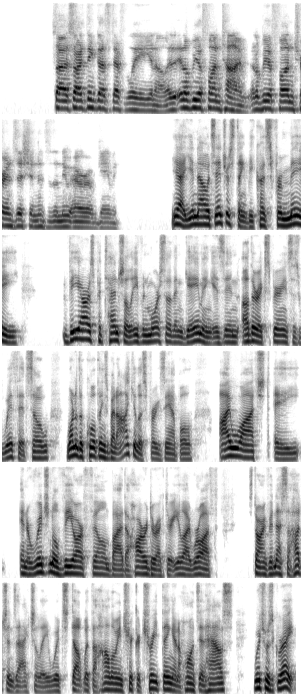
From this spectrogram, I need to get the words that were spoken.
so, so I think that's definitely you know it, it'll be a fun time. It'll be a fun transition into the new era of gaming. Yeah, you know, it's interesting because for me, VR's potential, even more so than gaming, is in other experiences with it. So one of the cool things about Oculus, for example, I watched a an original VR film by the horror director Eli Roth, starring Vanessa Hudgens, actually, which dealt with the Halloween trick or treat thing in a haunted house which was great.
